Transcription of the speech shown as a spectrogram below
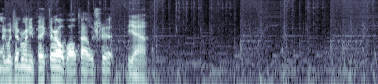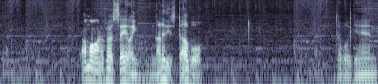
like whichever one you pick, they're all volatile as shit. Yeah. Come I on. was about to say, like, none of these double. Double again.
